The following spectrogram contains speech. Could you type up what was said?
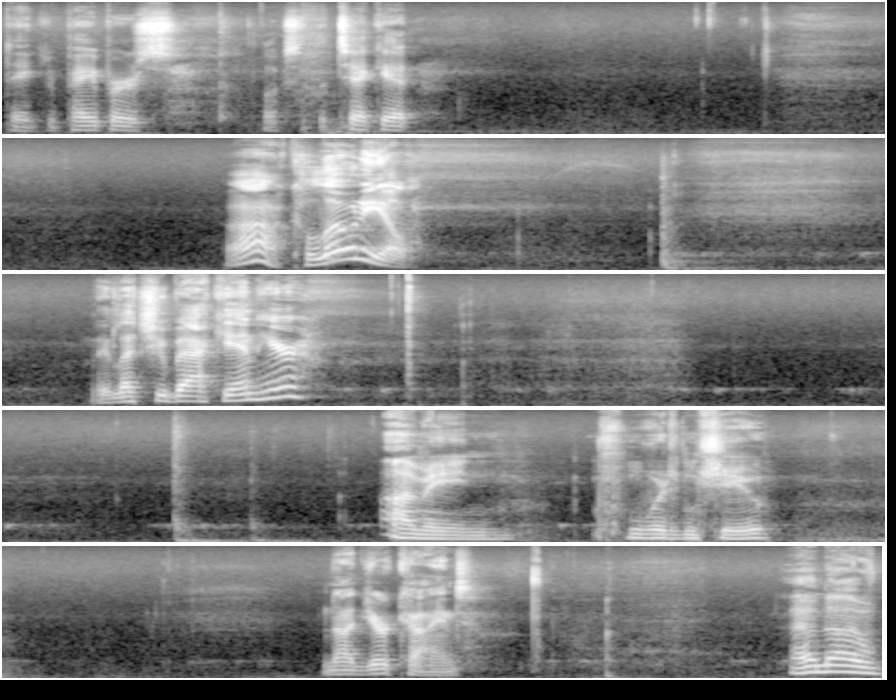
Take your papers. Looks at the ticket. Ah, Colonial. They let you back in here? I mean, wouldn't you? Not your kind. And I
